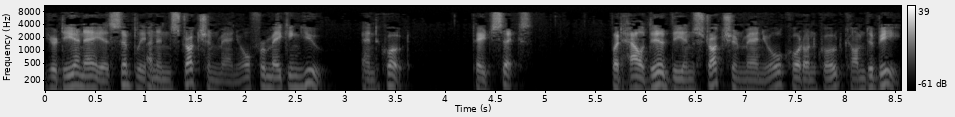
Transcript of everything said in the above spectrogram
Your DNA is simply an instruction manual for making you. End quote. Page 6. But how did the instruction manual, quote unquote, come to be?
